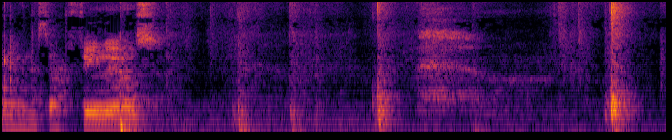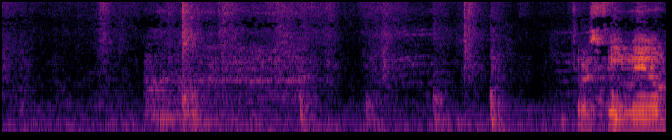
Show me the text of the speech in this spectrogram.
I'm gonna start the females. First female.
